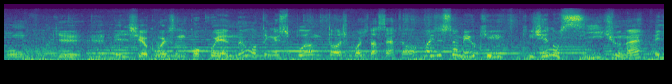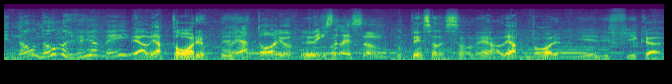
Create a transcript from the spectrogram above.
bom, porque ele chega conversando com o Koya, não, eu tenho esse plano, então acho que pode dar certo. Ela, mas isso é meio que, que genocídio, né? Ele, não, não, mas veja bem. É aleatório. É aleatório, não tem seleção. Não tem seleção, né? É aleatório. E ele fica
